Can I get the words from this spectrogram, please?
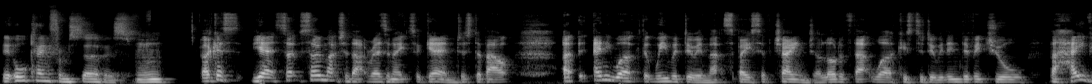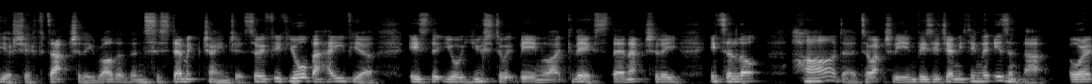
it all came from service. Mm. I guess, yeah, so, so much of that resonates again just about uh, any work that we would do in that space of change. A lot of that work is to do with individual behavior shifts, actually, rather than systemic changes. So if, if your behavior is that you're used to it being like this, then actually it's a lot harder to actually envisage anything that isn't that or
